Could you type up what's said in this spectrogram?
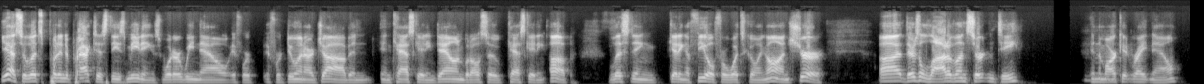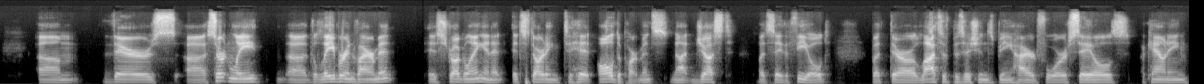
Yeah, so let's put into practice these meetings. What are we now if we're if we're doing our job and in cascading down but also cascading up, listening, getting a feel for what's going on? Sure. Uh, there's a lot of uncertainty in the mm-hmm. market right now. Um, there's uh, certainly uh, the labor environment is struggling and it, it's starting to hit all departments, not just, let's say, the field but there are lots of positions being hired for sales, accounting,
